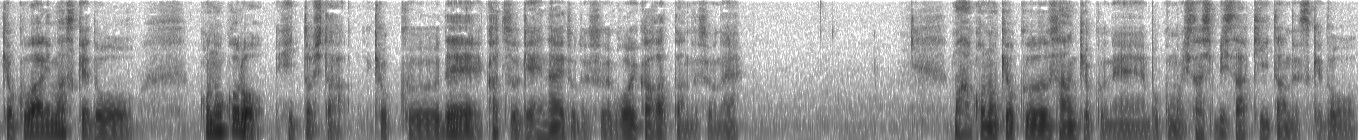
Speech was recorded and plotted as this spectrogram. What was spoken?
曲はありますけど、この頃ヒットした曲で、かつゲイナイトですごいかかったんですよね。まあこの曲3曲ね、僕も久しぶり聞いたんですけど、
